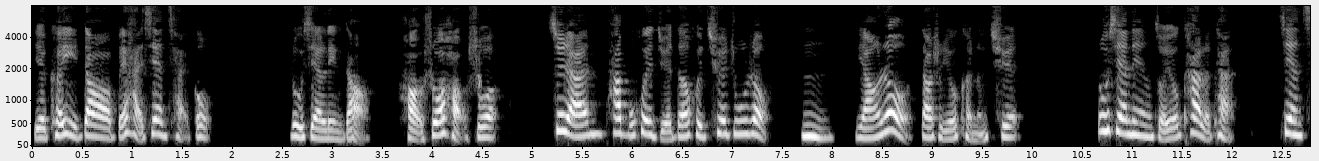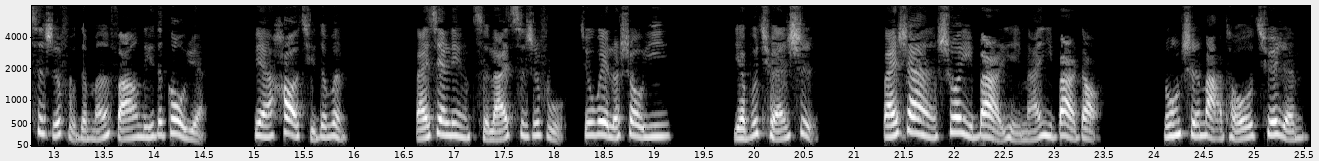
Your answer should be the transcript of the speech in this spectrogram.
也可以到北海县采购。”陆县令道：“好说好说。”虽然他不会觉得会缺猪肉，嗯，羊肉倒是有可能缺。陆县令左右看了看，见刺史府的门房离得够远，便好奇地问：“白县令此来刺史府就为了兽医？”也不全是。白善说一半隐瞒一半道：“龙池码头缺人，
